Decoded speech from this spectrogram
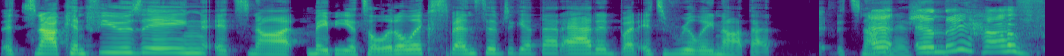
It's not confusing. It's not, maybe it's a little expensive to get that added, but it's really not that it's not and, an issue. And they have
